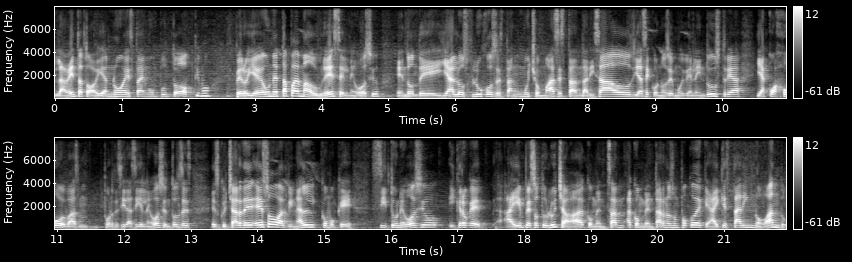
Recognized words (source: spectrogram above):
la venta todavía no está en un punto óptimo, pero llega una etapa de madurez el negocio, en donde ya los flujos están mucho más estandarizados, ya se conoce muy bien la industria, ya cuajó, vas por decir así, el negocio. Entonces, escuchar de eso al final como que si tu negocio, y creo que ahí empezó tu lucha, a comenzar a comentarnos un poco de que hay que estar innovando,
